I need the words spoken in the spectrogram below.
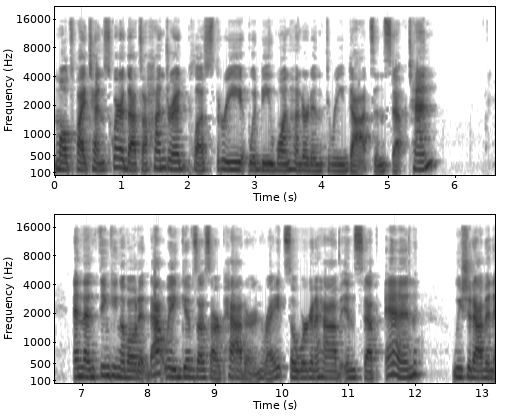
multiply 10 squared, that's 100 plus 3 would be 103 dots in step 10. And then thinking about it that way gives us our pattern, right? So we're going to have in step n, we should have an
